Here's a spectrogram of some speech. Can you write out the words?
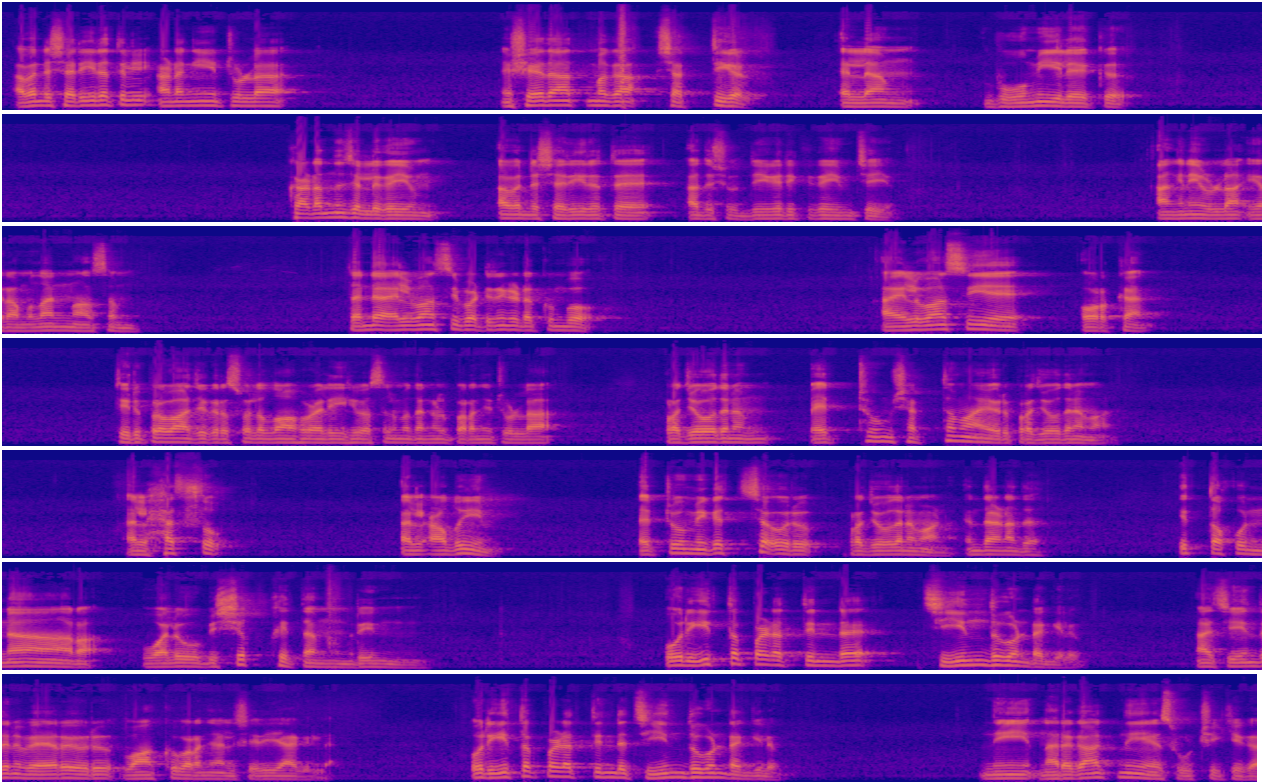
അവന്റെ ശരീരത്തിൽ അടങ്ങിയിട്ടുള്ള നിഷേധാത്മക ശക്തികൾ എല്ലാം ഭൂമിയിലേക്ക് കടന്നു ചെല്ലുകയും അവന്റെ ശരീരത്തെ അത് ശുദ്ധീകരിക്കുകയും ചെയ്യും. അങ്ങനെയുള്ള ഈ റമദാൻ മാസം തന്റെ അയൽവാസി പട്ടിണി കിടക്കുമ്പോൾ അയൽവാസിയെ ഓർക്കാൻ. തിരുപ്രവാചകർ സ്വല്ലല്ലാഹു അലഹി വസ്ലമ തങ്ങൾ പറഞ്ഞിട്ടുള്ള പ്രചോദനം ഏറ്റവും ശക്തമായ ഒരു പ്രചോദനമാണ്. അൽ ഹസ്സു അൽ അദീം ഏറ്റവും മികച്ച ഒരു പ്രചോദനമാണ്. എന്താണത്? ഇത്തഹുന്നാറ വലു ബിഷിഖി ഒരു ഈത്തപ്പഴത്തിന്റെ ചീന്തുകൊണ്ടെങ്കിലും ആ ചീന്തിന് വേറെ ഒരു വാക്ക് പറഞ്ഞാൽ ശരിയാകില്ല. ഒരു ഈത്തപ്പഴത്തിന്റെ ചീന്തുകൊണ്ടെങ്കിലും നീ നരകാഗ്നിയെ സൂക്ഷിക്കുക.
